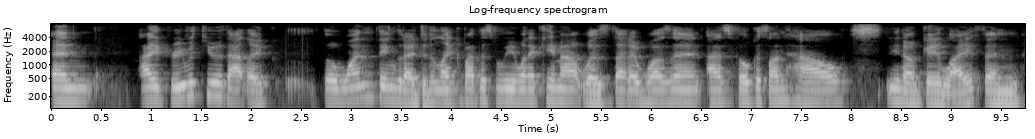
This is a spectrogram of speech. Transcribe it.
and I agree with you that like the one thing that I didn't like about this movie when it came out was that it wasn't as focused on how you know gay life and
